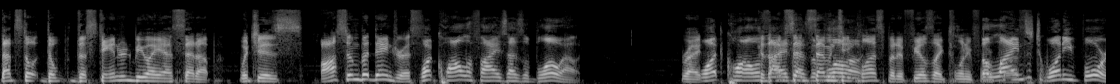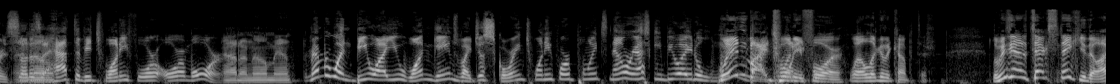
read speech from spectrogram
That's the the, the standard BYU has set up, which is awesome but dangerous. what qualifies as a blowout? Right. What qualifies Because I've said as 17 blowout? plus, but it feels like 24 The plus. line's 24, so does it have to be 24 or more? I don't know, man. Remember when BYU won games by just scoring 24 points? Now we're asking BYU to win, Win by 24. Well, look at the competition. Louisiana Tech sneaky though. I,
